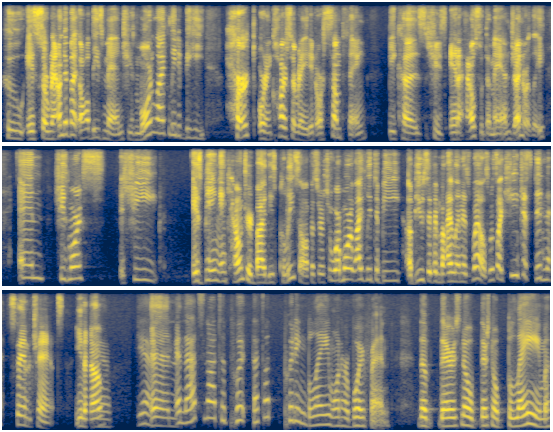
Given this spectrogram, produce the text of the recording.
who is surrounded by all these men, she's more likely to be hurt or incarcerated or something because she's in a house with a man generally, and she's more she is being encountered by these police officers who are more likely to be abusive and violent as well. So it's like she just didn't stand a chance, you know? Yeah. Yeah. And, and that's not to put that's not putting blame on her boyfriend. The there's no there's no blame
